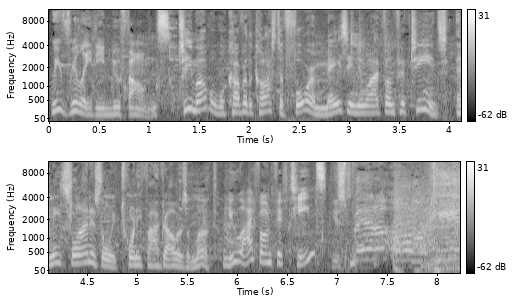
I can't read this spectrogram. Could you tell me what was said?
We really need new phones. T-Mobile will cover the cost of four amazing new iPhone 15s, and each line is only $25 a month. New iPhone 15s?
